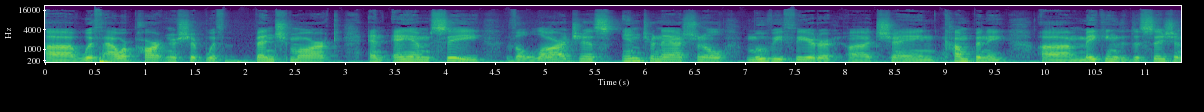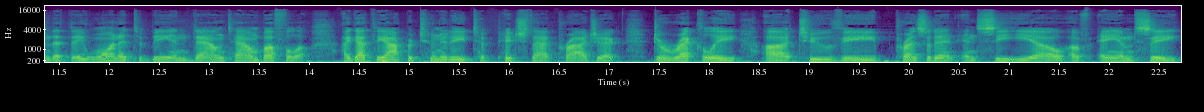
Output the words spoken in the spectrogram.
uh, with our partnership with Benchmark and AMC, the largest international movie theater uh, chain company, uh, making the decision that they wanted to be in downtown Buffalo. I got the opportunity to pitch that project directly uh, to the president and CEO of AMC,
